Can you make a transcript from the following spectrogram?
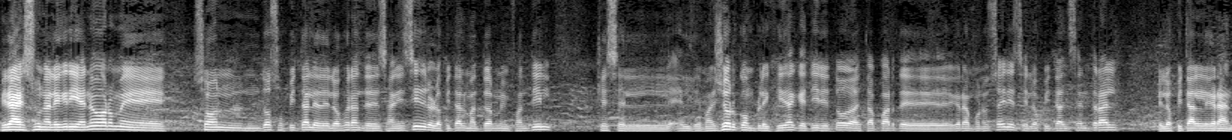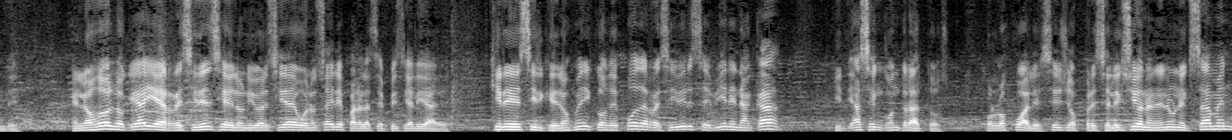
Mirá, es una alegría enorme. Son dos hospitales de los grandes de San Isidro, el Hospital Materno Infantil, que es el, de mayor complejidad que tiene toda esta parte del Gran Buenos Aires, y el Hospital Central, el Hospital Grande. En los dos lo que hay es residencia de la Universidad de Buenos Aires para las especialidades. Quiere decir que los médicos después de recibirse vienen acá y hacen contratos por los cuales ellos preseleccionan en un examen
